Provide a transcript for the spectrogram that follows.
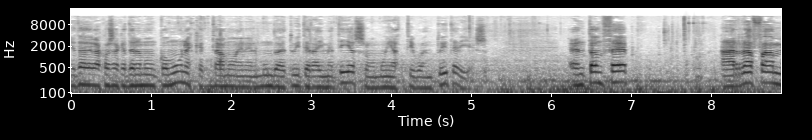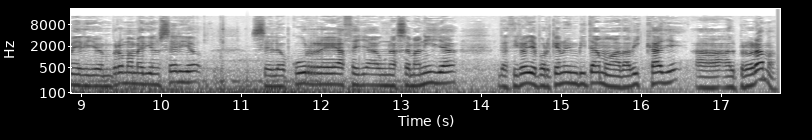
Y otra de las cosas que tenemos en común es que estamos en el mundo de Twitter ahí metidos, somos muy activos en Twitter y eso. Entonces, a Rafa, medio en broma, medio en serio, se le ocurre hace ya una semanilla decir, oye, ¿por qué no invitamos a David Calle al programa?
